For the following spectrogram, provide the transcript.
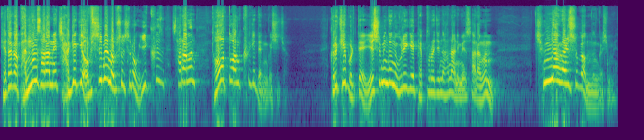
게다가 받는 사람의 자격이 없으면 없을수록 이 큰 사랑은 더 또한 크게 되는 것이죠. 그렇게 볼 때 예수 믿는 우리에게 베풀어지는 하나님의 사랑은 측량할 수가 없는 것입니다.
